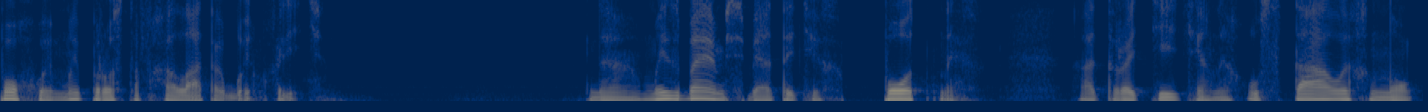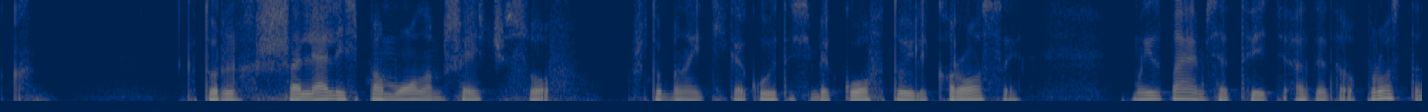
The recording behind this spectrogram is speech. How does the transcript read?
похуй, мы просто в халатах будем ходить. Да, мы избавим себя от этих потных, отвратительных, усталых ног, которых шалялись по молам 6 часов, чтобы найти какую-то себе кофту или кроссы. Мы избавимся от, от этого. Просто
